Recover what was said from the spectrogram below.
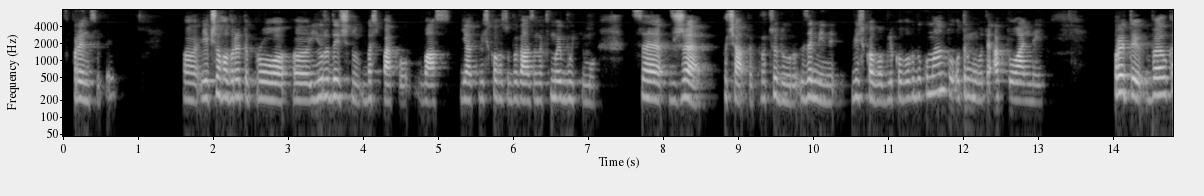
в принципі, е, якщо говорити про юридичну безпеку вас, як військовозобов'язаних в майбутньому, це вже почати процедуру заміни військово-облікового документу, отримувати актуальний, пройти ВЛК,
